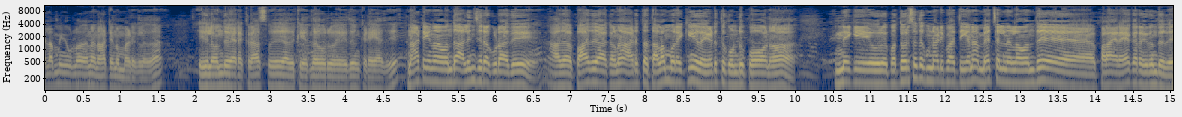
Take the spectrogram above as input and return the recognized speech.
எல்லாமே உள்ளதான நாட்டின மாடுகள் தான். இதுல வந்து வேற கிராஸ் அதுக்கு எந்த ஒரு இதுவும் கிடையாது. நாட்டினம் வந்து அழிஞ்சிடக்கூடாது. அதை பாதுகாக்கணும். அடுத்த தலைமுறைக்கும் இதை எடுத்து கொண்டு போகணும். இன்னைக்கு ஒரு பத்து வருஷத்துக்கு முன்னாடி பாத்தீங்கன்னா மேய்ச்சல் நிலம் வந்து பலாயிரம் ஏக்கர் இருந்தது.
